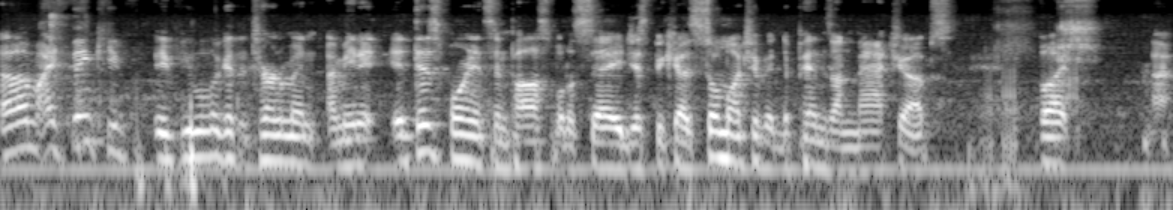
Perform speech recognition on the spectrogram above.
Um, I think if, if you look at the tournament, I mean, it, at this point, it's impossible to say just because so much of it depends on matchups. But I,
